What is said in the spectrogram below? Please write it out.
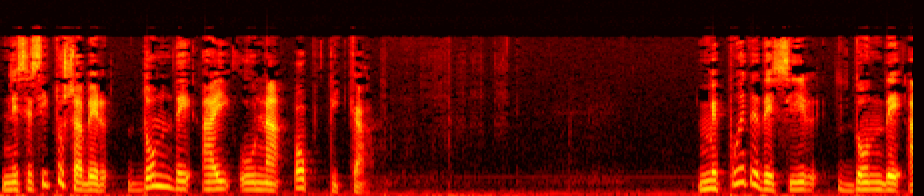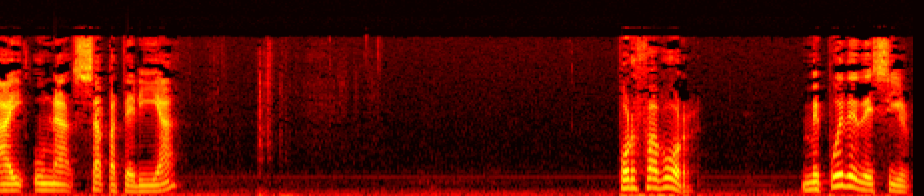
Necesito saber dónde hay una óptica. ¿Me puede decir dónde hay una zapatería? Por favor, ¿me puede decir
